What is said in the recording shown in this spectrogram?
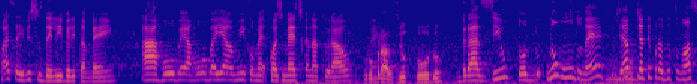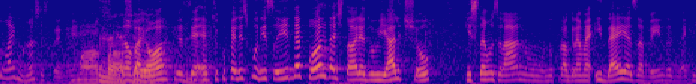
faz serviços delivery também. A arroba é arroba Yaomi Cosmética Natural. Para o né? Brasil todo. Brasil todo. No mundo, né? No já, mundo. já tem produto nosso lá em Manchester, né? Massa. Que massa. em Nova. York. Assim, eu fico feliz por isso. E depois da história do reality show, que estamos lá no, no programa Ideias à Vendas, né? Que,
